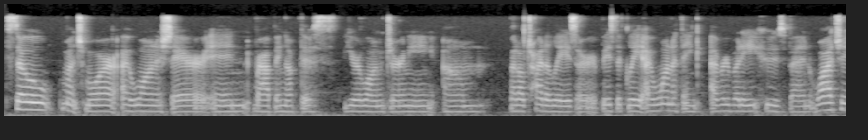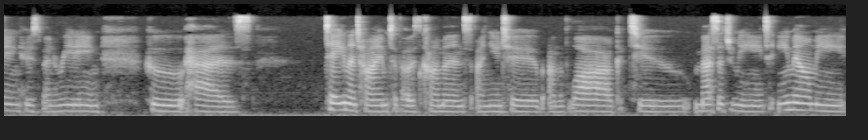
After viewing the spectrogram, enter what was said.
so much more I want to share in wrapping up this year long journey. Um, but I'll try to laser. Basically, I want to thank everybody who's been watching, who's been reading, who has taken the time to post comments on YouTube, on the blog, to message me, to email me.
